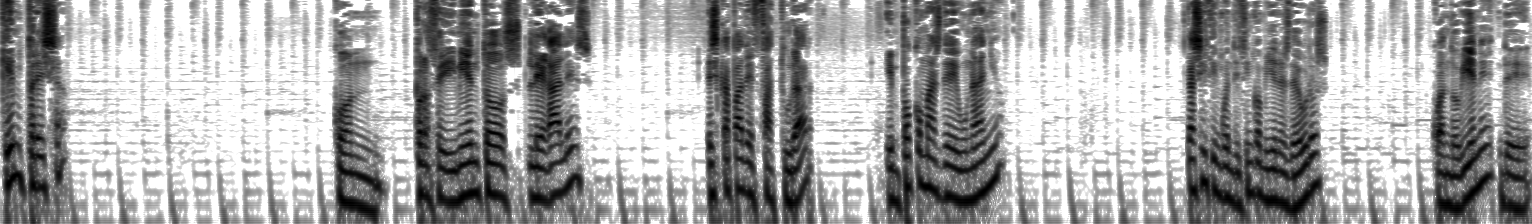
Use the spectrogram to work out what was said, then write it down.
¿Qué empresa con procedimientos legales es capaz de facturar en poco más de un año casi 55 millones de euros cuando viene de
